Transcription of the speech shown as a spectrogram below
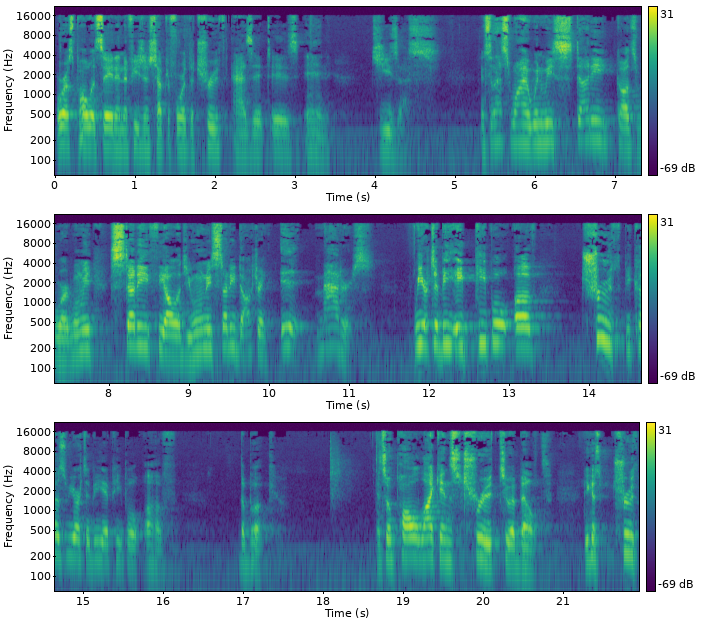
Or as Paul would say it in Ephesians chapter 4, the truth as it is in Jesus. And so that's why when we study God's Word, when we study theology, when we study doctrine, it matters. We are to be a people of truth because we are to be a people of the book. And so Paul likens truth to a belt because truth,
